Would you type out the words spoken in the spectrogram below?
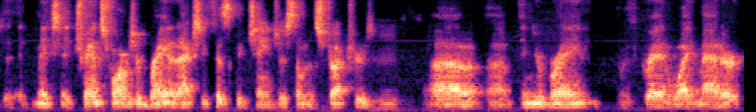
Do- it makes it transforms your brain. It actually physically changes some of the structures Mhm. uh, uh, in your brain with gray and white matter.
